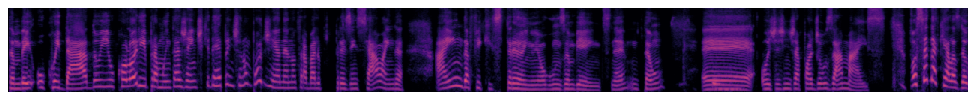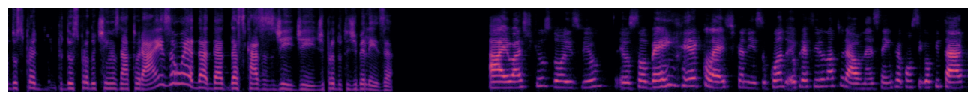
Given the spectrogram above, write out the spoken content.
também o cuidado e o colorir para muita gente que de repente não podia, né? No trabalho presencial ainda, ainda fica estranho em alguns ambientes, né? Então, é, hoje a gente já pode usar mais. Você é daquelas dos, dos produtinhos naturais ou é da, da, das casas de, de, de produtos de beleza? Ah, eu acho que os dois, viu? Eu sou bem eclética nisso. Quando eu prefiro natural, né? Sempre eu consigo optar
